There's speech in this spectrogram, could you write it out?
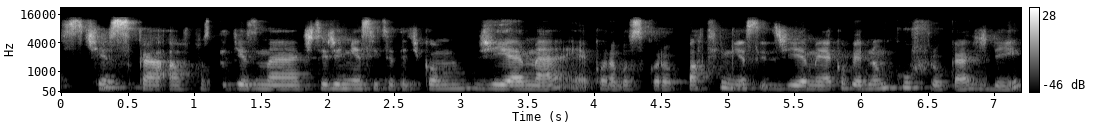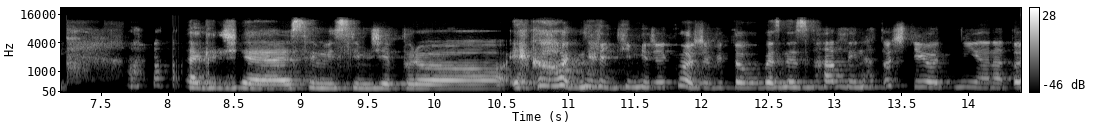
z Česka a v podstatě jsme čtyři měsíce teď žijeme, jako nebo skoro pátý měsíc žijeme jako v jednom kufru každý takže si myslím, že pro jako hodně lidí mi řeklo, že by to vůbec nezvládli na to těhotní a na to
